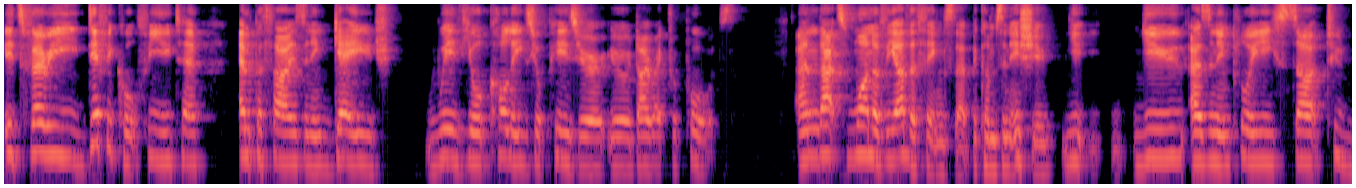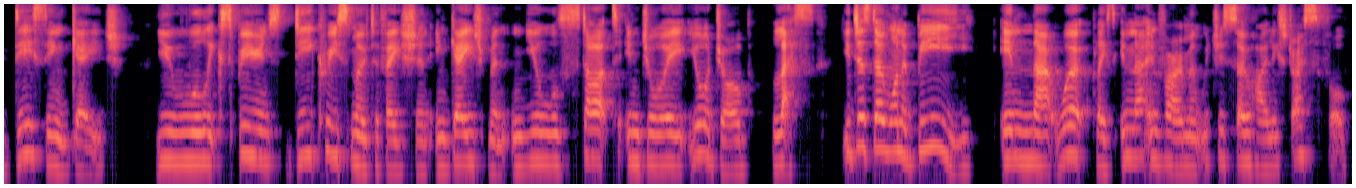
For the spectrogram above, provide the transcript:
it's very difficult for you to empathize and engage with your colleagues, your peers, your, your direct reports. And that's one of the other things that becomes an issue. You, you as an employee, start to disengage. You will experience decreased motivation, engagement, and you will start to enjoy your job less. You just don't want to be in that workplace, in that environment, which is so highly stressful.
